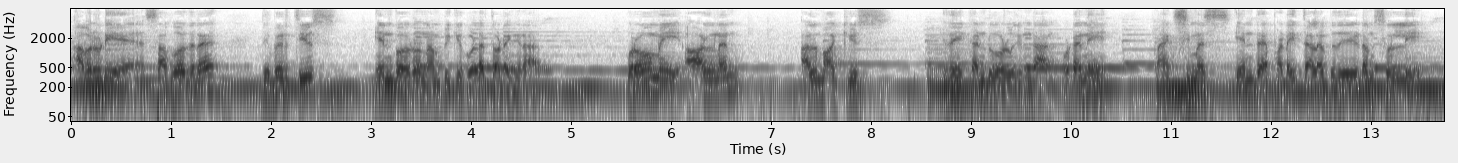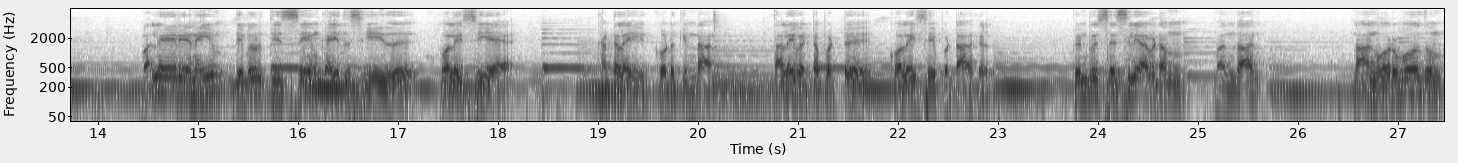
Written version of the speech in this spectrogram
அவருடைய சகோதரர் திபெர்த்தியூஸ் என்பவரும் நம்பிக்கை கொள்ள தொடங்கினார். ரோமை ஆளுநன் அல்மாக்யூஸ் இதை கண்டுகொள்கின்றான். உடனே மேக்சிமஸ் என்ற படைத்தளபதியிடம் சொல்லி வலேரியனையும் திபெர்த்திஸையும் கைது செய்து கொலை செய்ய கட்டளை கொடுக்கின்றான். தலை வெட்டப்பட்டு கொலை செய்யப்பட்டார்கள். பின்பு செசிலியாவிடம் வந்தான் நான் ஒருபோதும்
